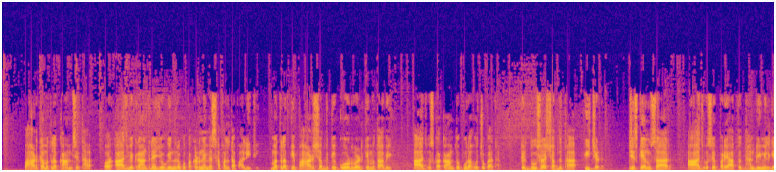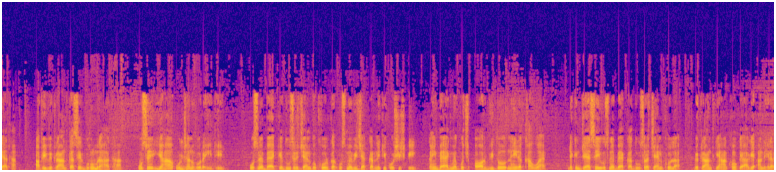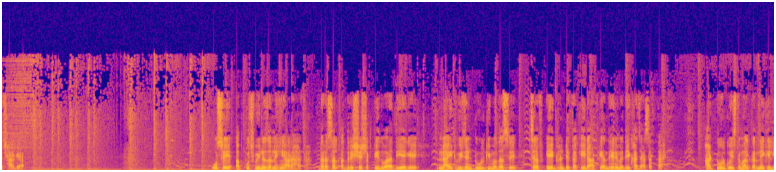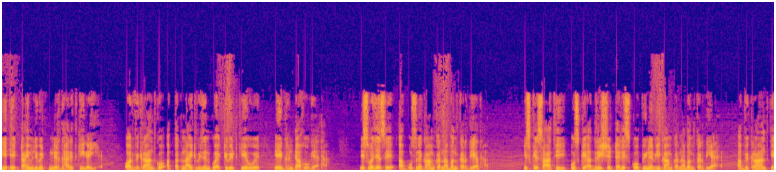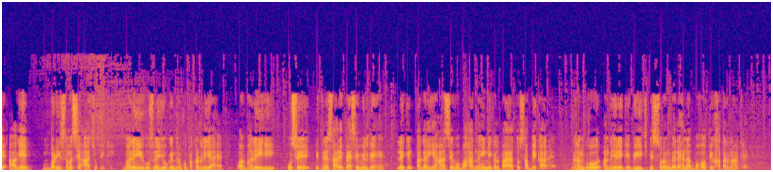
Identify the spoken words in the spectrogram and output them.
पहाड़ का मतलब काम से था, और आज विक्रांत ने योगेंद्र को पकड़ने में सफलता पाली थी। मतलब कि पहाड़ शब्द के कोड वर्ड के मुताबिक, आज उसका काम तो पूरा हो चुका था। फिर दूसरा शब्द था कीचड़, जिसके अनुसार आज उसे पर्याप्त धन भी मिल गया था। अभी विक्रांत का सिर घूम रहा था, उसे यहाँ उलझन हो रही थी। उसने बैग के दूसरे चैन को खोलकर उसमें भी चेक करने की कोशिश की। कहीं बैग में कुछ और भी तो नहीं रखा हुआ है। लेकिन जैसे ही उसने बैग का दूसरा चैन खोला, विक्रांत की आँखों के आगे अंधेरा छा गया। उसे अब कुछ भी नज़र नहीं आ रहा था। दरअसल अदृश्य शक्ति द्वारा दिए गए नाइट विजन टूल की मदद से सिर्फ़ एक घंटे तक ही रात के अंधेरे में देखा जा सकता है। हर टूल को इस्तेमाल करने के लिए एक टाइम लिमिट निर्धारित की गई है और विक्रांत को अब तक नाइट विजन को एक्टिवेट किए हुए एक घंटा हो गया था। इस वजह से अब उसने काम करना बंद कर दिया था। इसके साथ ही उसके अदृश्य टेलीस्कोपी ने भी काम करना बंद कर दिया है। अब विक्रांत के आगे बड़ी समस्या आ चुकी थी। भले ही उसने योगेंद्र को पकड़ लिया है और भले ही उसे इतने सारे पैसे मिल गए हैं लेकिन अगर यहाँ से वो बाहर नहीं निकल पाया तो सब बेकार है। घनघोर अंधेरे के बीच इस सुरंग में रहना बहुत ही खतरनाक है।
